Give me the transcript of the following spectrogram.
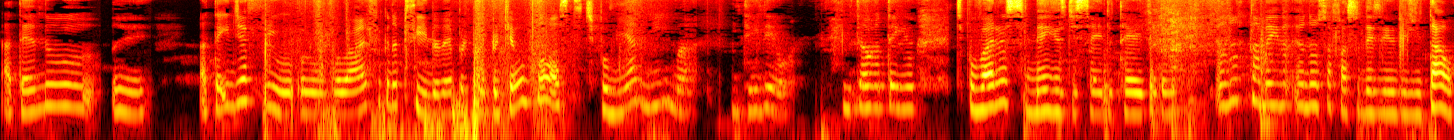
Até no. É, até em dia frio eu vou lá e fico na piscina, né? Porque, porque eu gosto, tipo, me anima Entendeu? Então eu tenho, tipo, vários meios de sair do tédio. Eu não, também eu não só faço desenho digital,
